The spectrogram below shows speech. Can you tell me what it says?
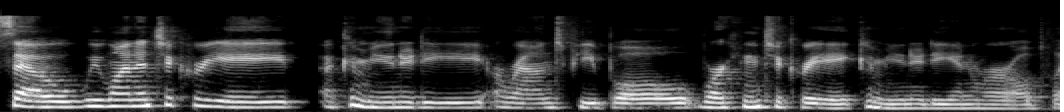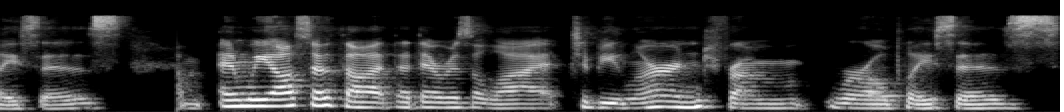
So we wanted to create a community around people working to create community in rural places. Um, and we also thought that there was a lot to be learned from rural places,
